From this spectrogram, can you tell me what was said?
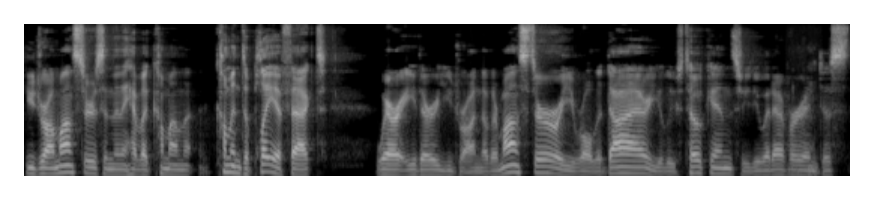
you draw monsters, and then they have a come on come into play effect where either you draw another monster, or you roll the die, or you lose tokens, or you do whatever, and mm-hmm. just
